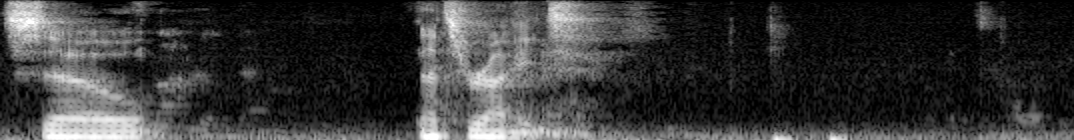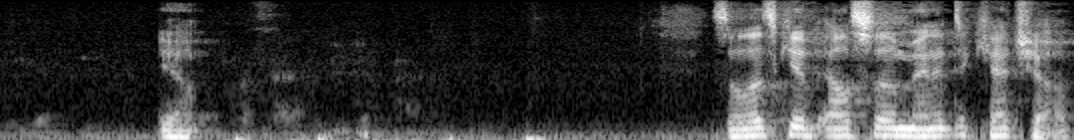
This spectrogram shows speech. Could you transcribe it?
So that's right. Yeah. So let's give Elsa a minute to catch up.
